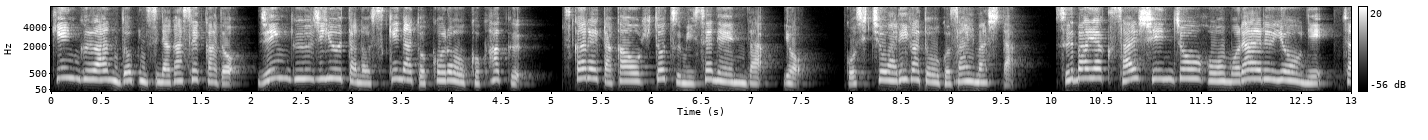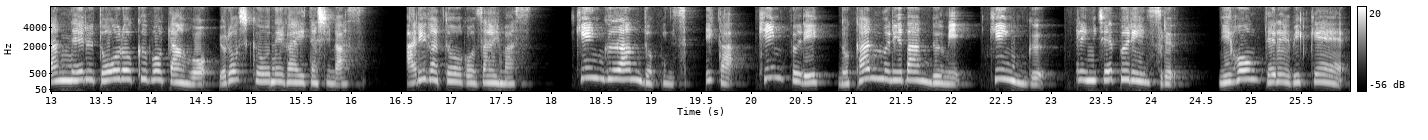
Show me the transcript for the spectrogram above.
キングピンス長瀬角、神宮寺勇太の好きなところを告白。疲れた顔一つ見せねえんだ、よ。ご視聴ありがとうございました。素早く最新情報をもらえるように、チャンネル登録ボタンをよろしくお願いいたします。ありがとうございます。キングピンス、以下、キンプリの冠番組、キング、リンチェプリンスル、日本テレビ系。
